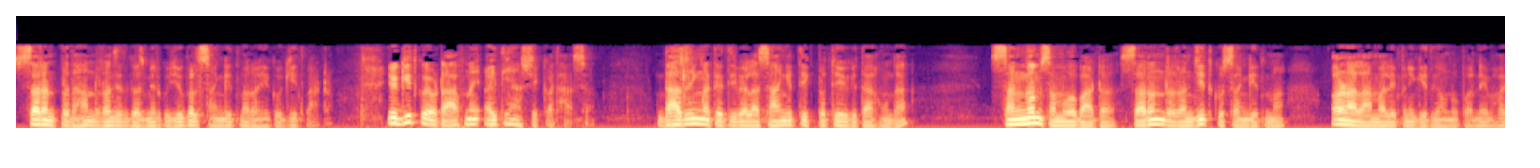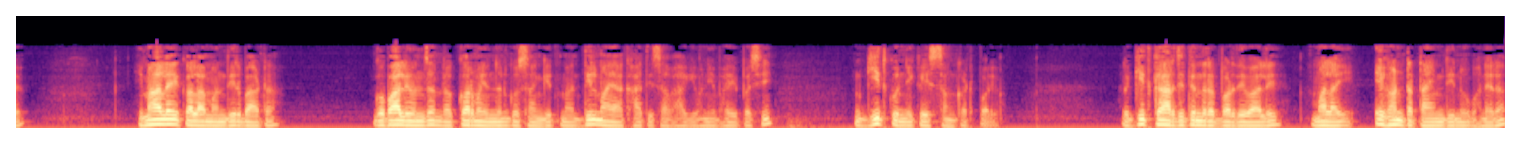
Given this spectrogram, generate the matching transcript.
शरण प्रधान रंजित गजमेरको युगल संगीतमा रहेको गीतबाट। यो गीतको एउटा आफ्नै ऐतिहासिक कथा छ। दार्जीलिङमा त्यति बेला सांगीतिक प्रतियोगिता हुँदा संगम समूहबाट शरण र रंजितको संगीतमा अरूणा लामाले पनि गीत गाउनुपर्ने भयो। हिमालय कला मन्दिरबाट गोपालयोञ्जन र कर्मयोञ्जनको संगीतमा दिलमाया खाती सहभागी हुने भएपछि गीतको निकै संकट पर्यो। र गीतकार जितेन्द्र बरदेवाले मलाई एक घण्टा टाइम दिनु भनेर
